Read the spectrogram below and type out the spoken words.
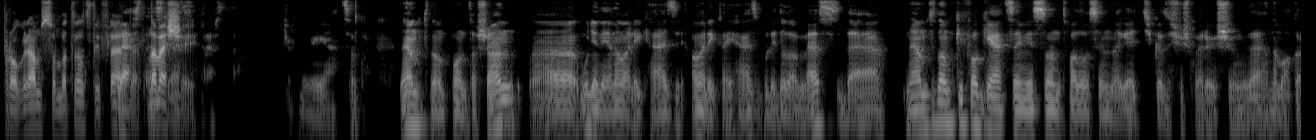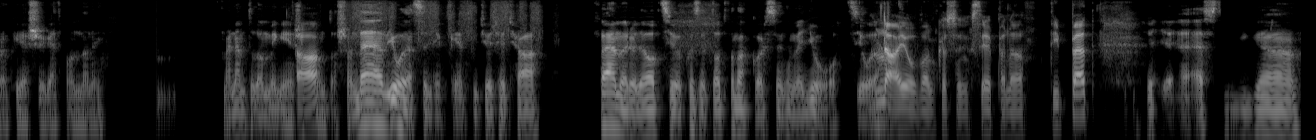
program szombaton Stiflerben? Na mesélj! Csak nem játszok. Nem tudom pontosan, uh, ugyanilyen amerikai, ház, amerikai házbuli dolog lesz, de nem tudom, ki fog játszani, viszont valószínűleg egy közös ismerősünk, de nem akarok hülyeséget mondani. Mert nem tudom még én sem pontosan. De jó lesz egyébként, úgyhogy hogyha felmerülő opciók között ott van, akkor szerintem egy jó opció. Lesz. Na, jó van, köszönjük szépen a tippet. Úgyhogy ezt még uh,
